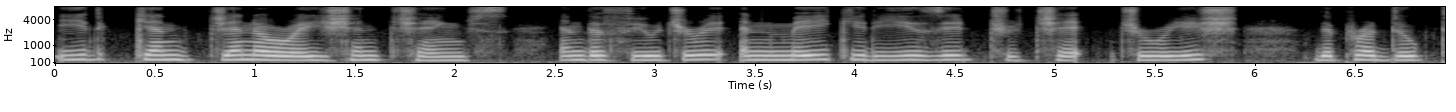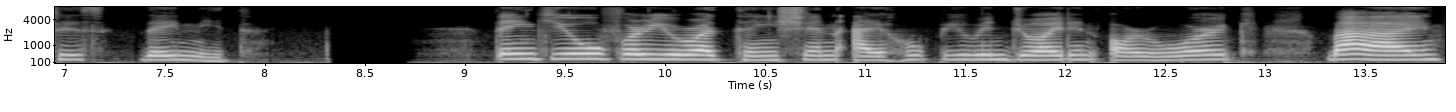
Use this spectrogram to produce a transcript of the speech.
It can generation changes the future and make it easy to, to reach the products they need. Thank you for your attention. I hope you enjoyed our work. Bye.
